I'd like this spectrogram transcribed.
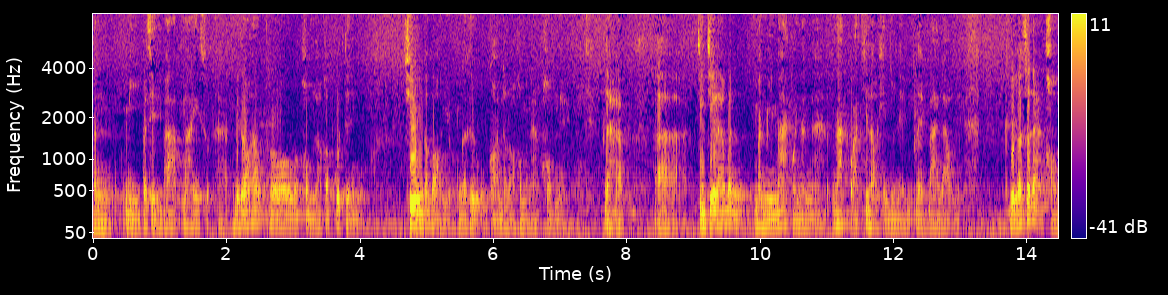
มันมีประสิทธิภาพมากที่สุดครับวิศวกรรมโทรคมเราก็พูดถึงชื่อมันก็บอกอยู่มันก็คืออุปกรณ์โทรคมนาคมเนี่ยนะครับจริงๆแล้วมันมันมีมากกว่านั้นนะมากกว่าที่เราเห็นอยู่ในในบ้านเราเนี่ยคือลักษณะของ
